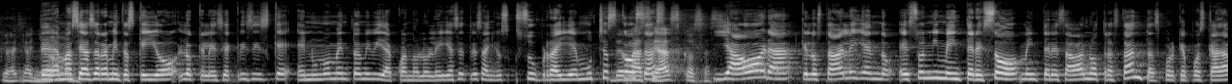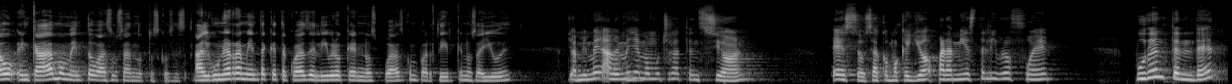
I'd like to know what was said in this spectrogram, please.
De demasiadas herramientas que yo, lo que le decía a Cris es que en un momento de mi vida, cuando lo leí hace tres años, subrayé muchas Demasiadas cosas. cosas. Y ahora que lo estaba leyendo, eso ni me interesó, me interesaban otras tantas, porque pues cada, en cada momento vas usando otras cosas. ¿Alguna herramienta que te acuerdas del libro que nos puedas compartir, que nos ayude? A mí, me, a mí me llamó mucho la atención eso, o sea, como que yo, para mí este libro fue, pude entender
